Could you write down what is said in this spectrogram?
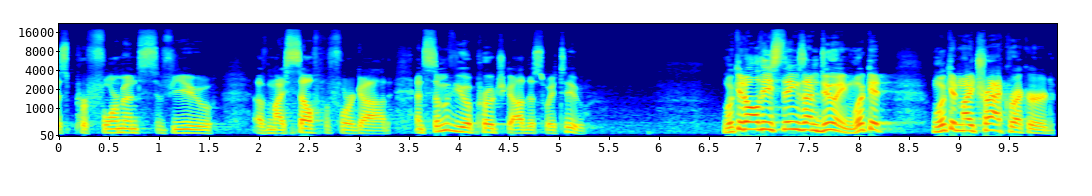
this performance view of myself before God. And some of you approach God this way too. Look at all these things I'm doing. Look at, look at my track record.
